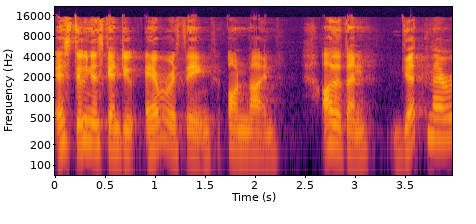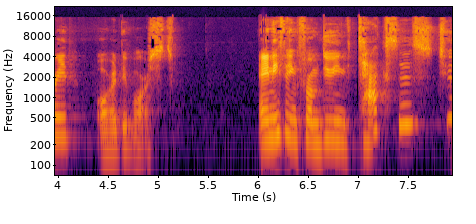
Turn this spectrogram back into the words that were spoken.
Estonians can do everything online other than get married or divorced. Anything from doing taxes to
